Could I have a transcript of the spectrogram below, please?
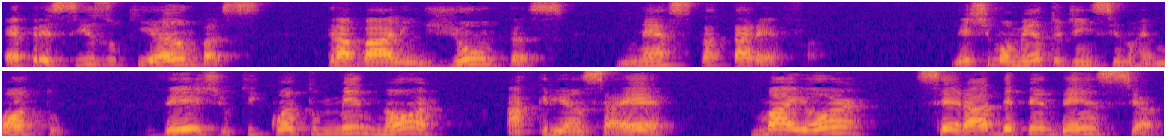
é preciso que ambas trabalhem juntas nesta tarefa. Neste momento de ensino remoto, vejo que quanto menor a criança é, maior será a dependência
